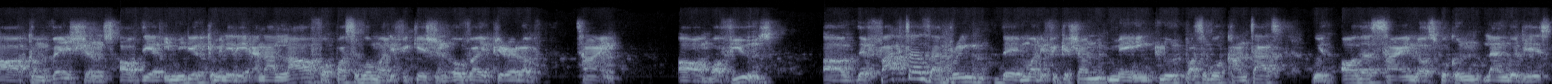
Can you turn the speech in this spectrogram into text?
uh, conventions of their immediate community and allow for possible modification over a period of time um, of use. Uh, the factors that bring the modification may include possible contacts with other signed or spoken languages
